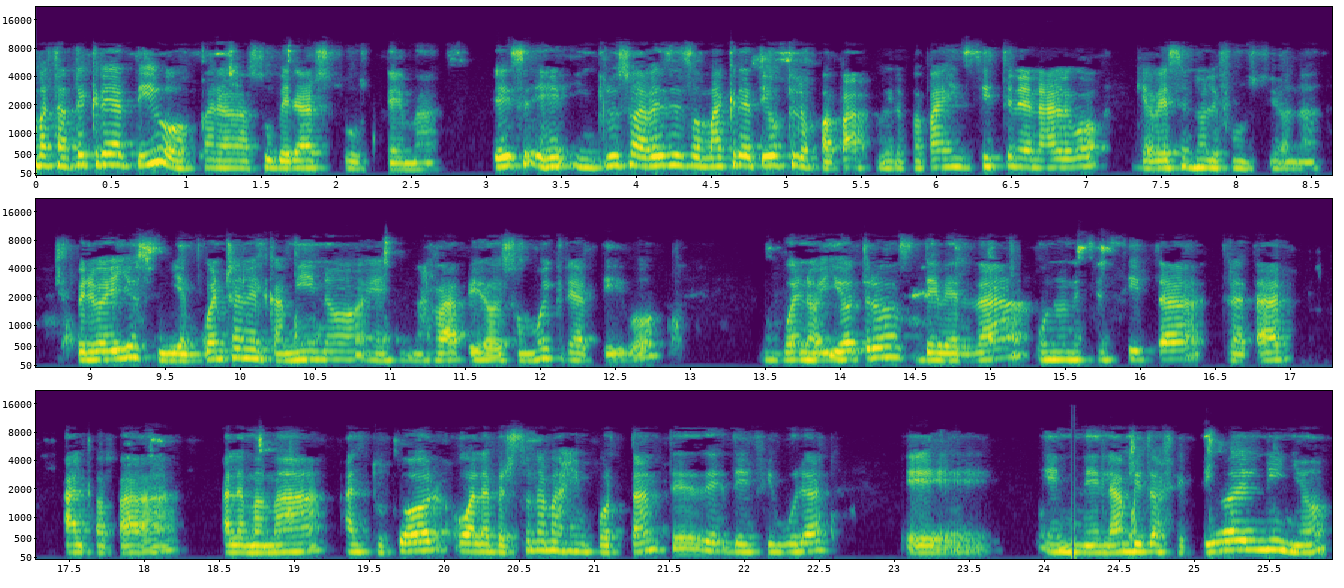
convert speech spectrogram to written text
bastante creativos para superar sus temas. Es, incluso a veces son más creativos que los papás, porque los papás insisten en algo que a veces no les funciona. Pero ellos sí encuentran el camino, es más rápido, son muy creativos bueno, y otros, de verdad, uno necesita tratar al papá, a la mamá, al tutor o a la persona más importante de, figura eh, en el ámbito afectivo del niño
